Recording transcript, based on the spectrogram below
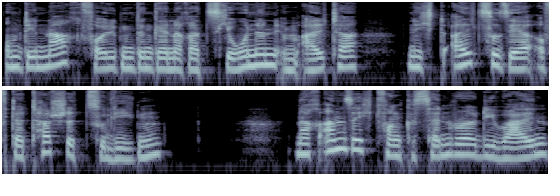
um den nachfolgenden Generationen im Alter nicht allzu sehr auf der Tasche zu liegen? Nach Ansicht von Cassandra Devine,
